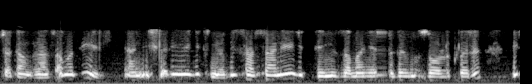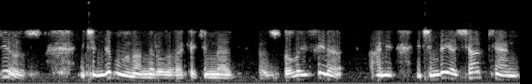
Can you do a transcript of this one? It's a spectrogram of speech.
uçak ambulans ama değil. Yani işler iyiye gitmiyor. Biz hastaneye gittiğimiz zaman yaşadığımız zorlukları biliyoruz. İçinde bulunanlar olarak hekimler biliyoruz. Dolayısıyla hani içinde yaşarken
